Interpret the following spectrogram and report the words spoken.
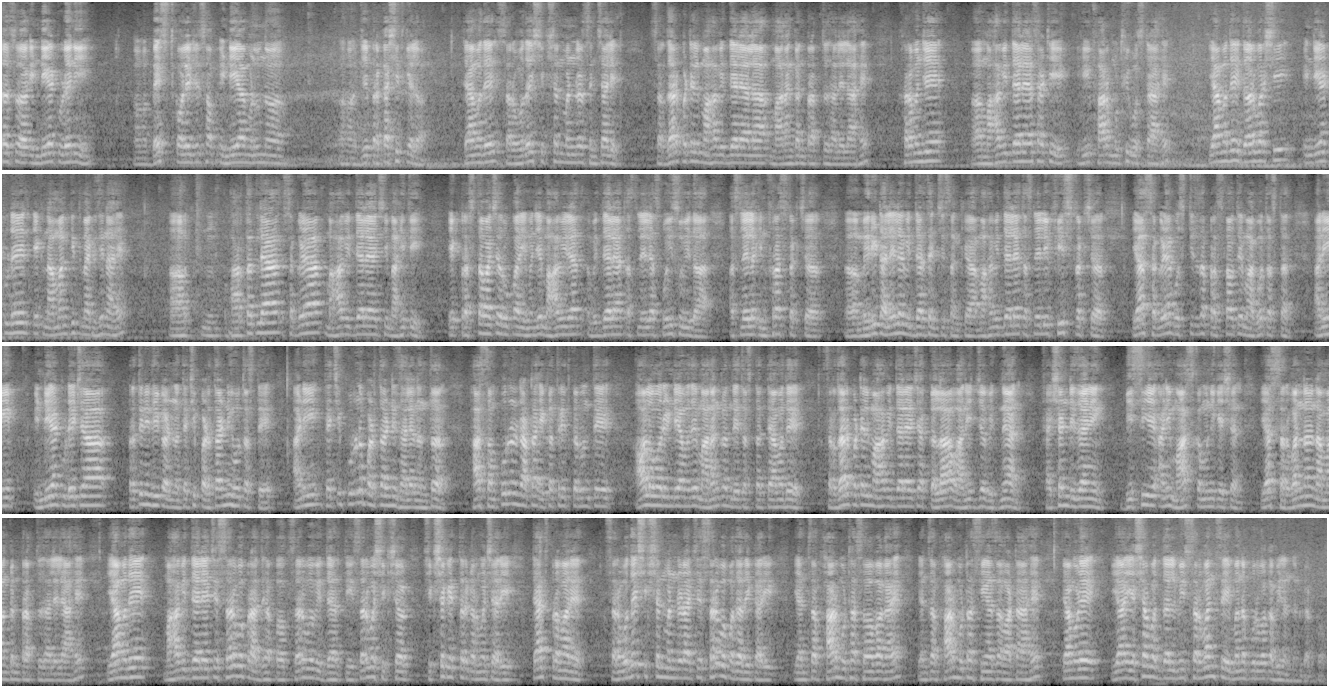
India टुडेनी best colleges of India म्हणून जे प्रकाशित केलं त्यामध्ये सर्वोदय शिक्षण मंडळ संचालित सरदार पटेल महाविद्यालयाला मानांकन प्राप्त झालेलं आहे. खरं म्हणजे महाविद्यालयासाठी ही फार मोठी गोष्ट आहे. यामध्ये दरवर्षी इंडिया टुडे एक नामांकित मॅगझिन आहे. भारतातल्या सगळ्या महाविद्यालयाची माहिती एक प्रस्तावाच्या रूपाने म्हणजे महाविद्यालयात विद्यालयात असलेल्या सोयीसुविधा असलेलं इन्फ्रास्ट्रक्चर मेरिट आलेल्या विद्यार्थ्यांची संख्या महाविद्यालयात असलेली फी स्ट्रक्चर या सगळ्या गोष्टीचा प्रस्ताव ते मागवत असतात. आणि इंडिया टुडेच्या प्रतिनिधीकडनं त्याची पडताळणी होत असते आणि त्याची पूर्ण पडताळणी झाल्यानंतर हा संपूर्ण डाटा एकत्रित करून ते ऑल ओव्हर इंडियामध्ये मानांकन देत असतात. त्यामध्ये सरदार पटेल महाविद्यालयाच्या कला वाणिज्य विज्ञान fashion designing B C A आणि मास कम्युनिकेशन या सर्वांना नामांकन प्राप्त झालेले आहे. यामध्ये महाविद्यालयाचे सर्व प्राध्यापक सर्व विद्यार्थी सर्व शिक्षक शिक्षकेतर कर्मचारी त्याचप्रमाणे सर्वोदय शिक्षण मंडळाचे सर्व पदाधिकारी यांचा फार मोठा सहभाग आहे यांचा फार मोठा सिंहाचा वाटा आहे. त्यामुळे या यशाबद्दल मी सर्वांचे मनपूर्वक अभिनंदन करतो.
